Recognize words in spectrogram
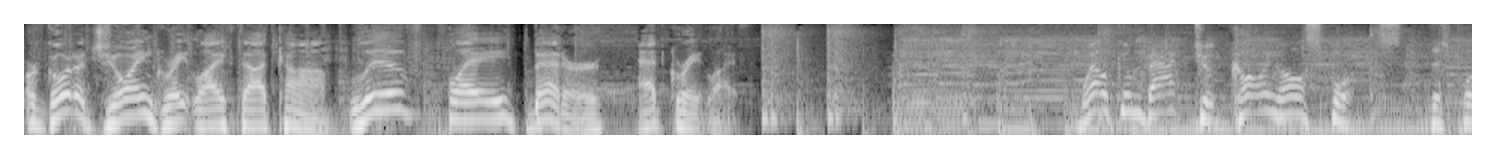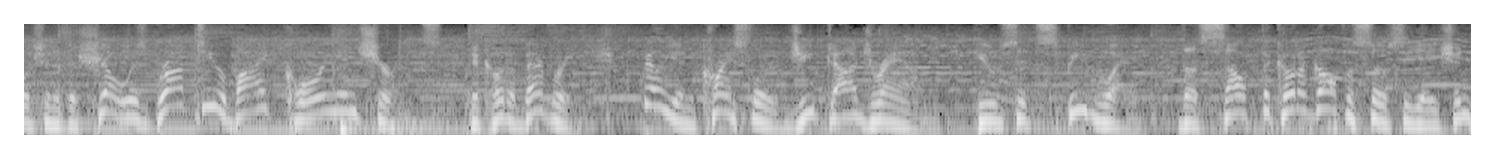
Or go to joingreatlife.com. Live, play better at Great Life. Welcome back to Calling All Sports. This portion of the show is brought to you by Corey Insurance, Dakota Beverage, Billion Chrysler Jeep Dodge Ram, Huset Speedway, the South Dakota Golf Association,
